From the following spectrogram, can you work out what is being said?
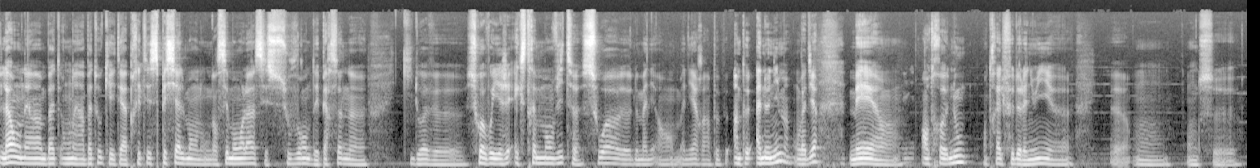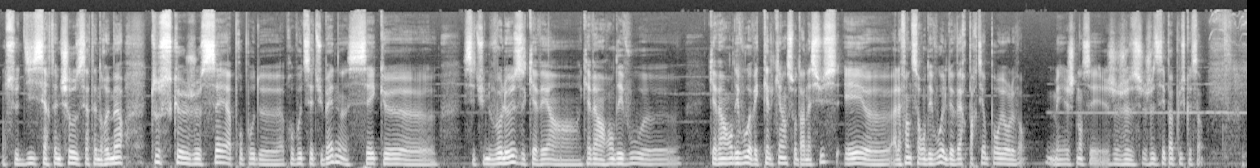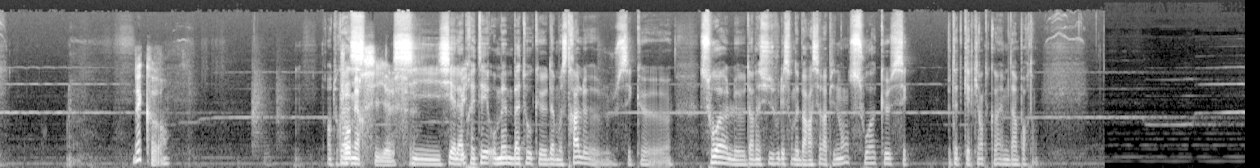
là, on a, un bateau, qui a été apprêté spécialement. Donc, dans ces moments-là, c'est souvent des personnes euh, qui doivent euh, soit voyager extrêmement vite, soit de en manière un peu, anonyme, on va dire. Mais entre nous, entre elfes de la nuit, on, on se, on se dit certaines choses, certaines rumeurs. Tout ce que je sais à propos de, à propos de cette humaine, c'est que euh, c'est une voleuse qui avait un, qui avait un rendez-vous. euh, qui avait un rendez-vous avec quelqu'un sur Darnassus et euh, à la fin de ce rendez-vous, elle devait repartir pour Hurlevent. Mais je n'en sais, je, je, je ne sais pas plus que ça. D'accord. En tout Je cas, remercie. Si, si elle est Oui. apprêtée au même bateau que Dame Austral, euh, c'est que soit le Darnassus voulait s'en débarrasser rapidement, soit que c'est peut-être quelqu'un de quand même d'important.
